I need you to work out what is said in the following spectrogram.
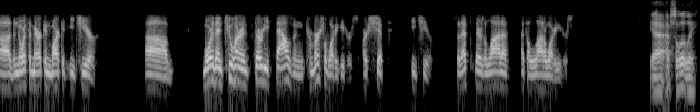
uh, the North American market each year. Um, more than 230,000 commercial water heaters are shipped each year. So that's there's a lot of that's a lot of water heaters. Yeah, absolutely.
